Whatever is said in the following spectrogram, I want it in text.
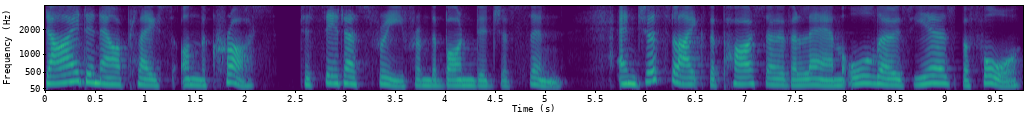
died in our place on the cross to set us free from the bondage of sin. And just like the Passover lamb all those years before,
